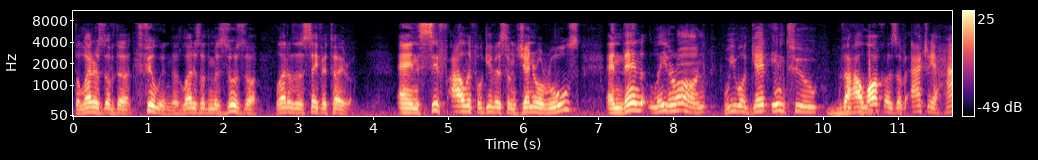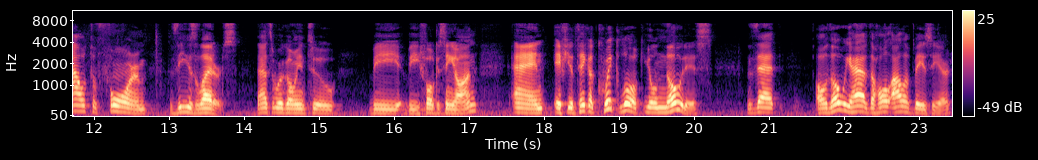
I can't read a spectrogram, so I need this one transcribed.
The letters of the Tefillin, the letters of the Mezuzah, the letters of the Sefer Torah. And Sif Aleph will give us some general rules, and then later on we will get into the halachas of actually how to form these letters. That's what we're going to be, be focusing on. And if you take a quick look, you'll notice that although we have the whole Aleph base here,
